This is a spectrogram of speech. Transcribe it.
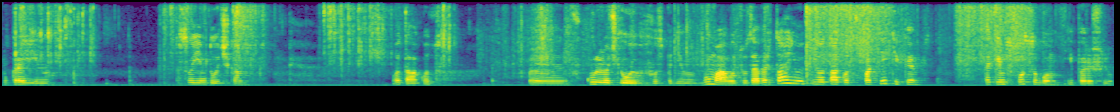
в Україну своїм дочкам. Отак от. Е, В кульочки, ой, господі, в бумагу цю завертаю і отак от в пакетики таким способом і перешлю.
